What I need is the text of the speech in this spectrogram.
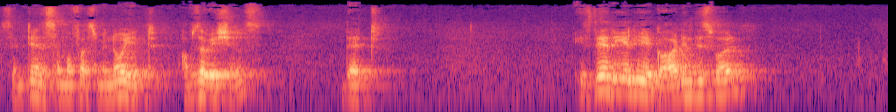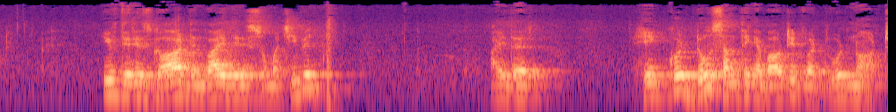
sentence, some of us may know it, observations that is there really a God in this world? If there is God, then why there is so much evil? Either he could do something about it but would not,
